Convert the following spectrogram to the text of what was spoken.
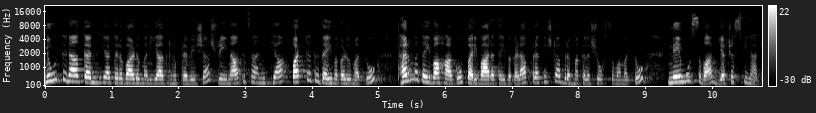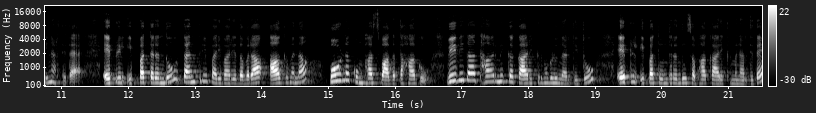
ನೂತನ ಕನ್ಹಯ್ಯ ತರವಾಡು ಮನೆಯ ಗೃಹ ಪ್ರವೇಶ ಶ್ರೀ ನಾಗಸಾನಿಧ್ಯ, ಪಟ್ಟದ ದೈವಗಳು ಮತ್ತು ಧರ್ಮ ದೈವ ಹಾಗೂ ಪರಿವಾರ ದೈವಗಳ ಪ್ರತಿಷ್ಠಾ ಬ್ರಹ್ಮಕಲಶೋತ್ಸವ ಮತ್ತು ನೇಮೋತ್ಸವ ಯಶಸ್ವಿಯಾಗಿ ನಡೆದಿದೆ. ಏಪ್ರಿಲ್ ಇಪ್ಪತ್ತರಂದು ತಂತ್ರಿ ಪರಿವಾರದವರ ಆಗಮನ, ಪೂರ್ಣ ಕುಂಭ ಸ್ವಾಗತ ಹಾಗೂ ವಿವಿಧ ಧಾರ್ಮಿಕ ಕಾರ್ಯಕ್ರಮಗಳು ನಡೆದಿದ್ದು, ಏಪ್ರಿಲ್ ಇಪ್ಪತ್ತೊಂದರಂದು ಸಭಾ ಕಾರ್ಯಕ್ರಮ ನಡೆದಿದೆ.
